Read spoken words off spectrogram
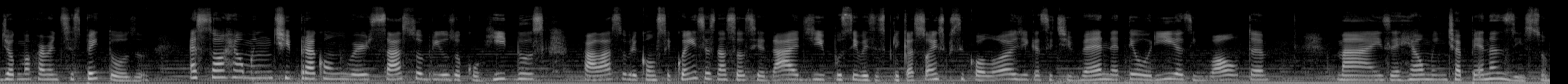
de alguma forma desrespeitoso. É só realmente para conversar sobre os ocorridos, falar sobre consequências na sociedade, possíveis explicações psicológicas se tiver, né, teorias em volta mas é realmente apenas isso.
